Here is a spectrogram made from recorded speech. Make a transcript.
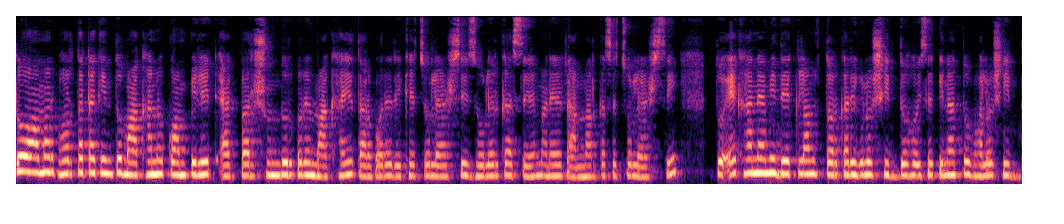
তো আমার ভর্তাটা কিন্তু মাখানো কমপ্লিট একবার সুন্দর করে মাখাই তারপরে রেখে চলে আসছি ঝোলের কাছে মানে রান্নার কাছে চলে আসছি। তো এখানে আমি দেখলাম তরকারিগুলো সিদ্ধ হয়েছে কিনা, তো ভালো সিদ্ধ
